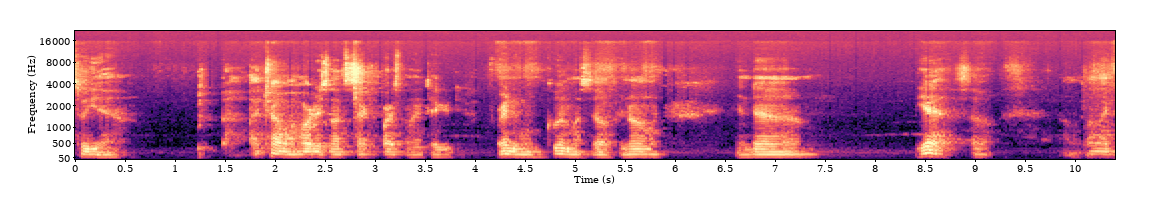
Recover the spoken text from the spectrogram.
So, yeah, I try my hardest not to sacrifice my integrity for anyone, including myself, you know. And um, yeah, so I like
